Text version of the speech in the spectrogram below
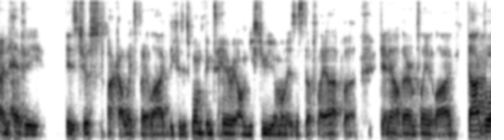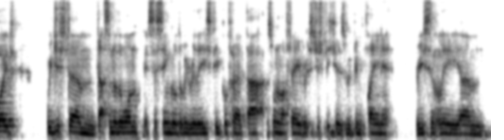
and heavy is just I can't wait to play it live because it's one thing to hear it on your studio monitors and stuff like that, but getting out there and playing it live. Dark Void, we just um that's another one. It's a single that we released. People have heard that. It's one of my favorites just because we've been playing it recently um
